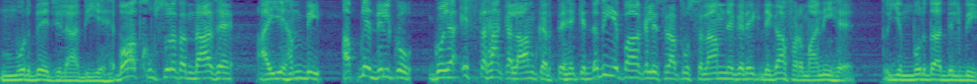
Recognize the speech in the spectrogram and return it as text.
مردے جلا دیے ہیں۔ بہت خوبصورت انداز ہے۔ آئیے ہم بھی اپنے دل کو گویا اس طرح کلام کرتے ہیں کہ نبی پاک علیہ السلاط والسلام نے اگر ایک نگاہ فرمانی ہے تو یہ مردہ دل بھی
